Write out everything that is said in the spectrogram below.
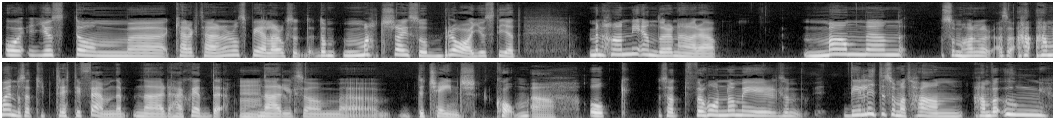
Och just de uh, karaktärerna de spelar också, de matchar ju så bra just i att, men han är ändå den här uh, mannen som har, alltså, han, han var ändå så typ 35 när, när det här skedde, när liksom uh, the change kom. Ja. Och så att för honom är det liksom, det är lite som att han, han var ung,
